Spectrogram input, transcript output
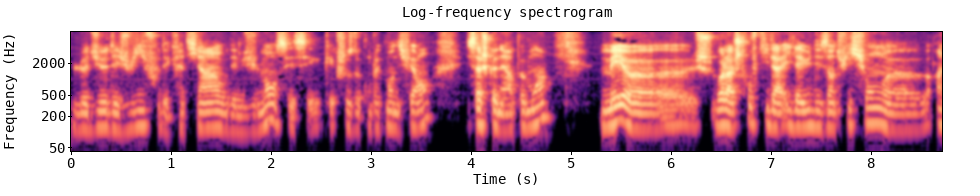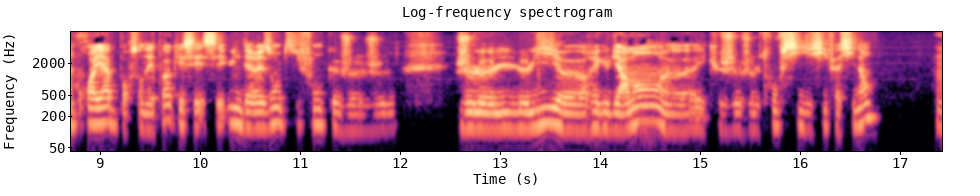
le Dieu des juifs ou des chrétiens ou des musulmans, c'est quelque chose de complètement différent. Et ça, je connais un peu moins. Mais euh, je, voilà, je trouve qu'il a, il a eu des intuitions euh, incroyables pour son époque, et c'est une des raisons qui font que je, je, je le, le, lis euh, régulièrement euh, et que je, je, le trouve si, si fascinant. Mmh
